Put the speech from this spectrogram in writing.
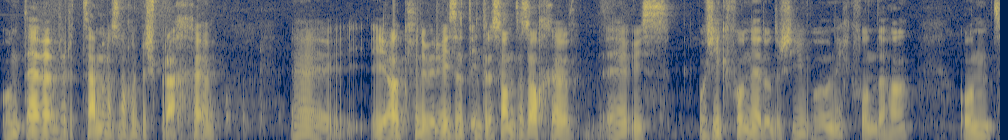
und dann, wenn wir zusammen das nachher besprechen, äh, ja, finden wir wie so die interessanten Sachen äh, uns, die sie gefunden hat oder sie, die ich gefunden habe. Und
